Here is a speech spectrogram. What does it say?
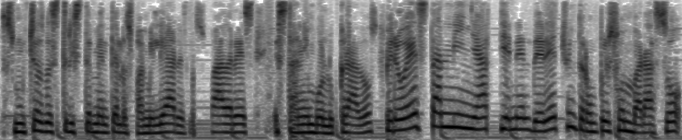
pues muchas veces tristemente los familiares, los padres están involucrados, pero esta niña tiene el derecho a interrumpir su embarazo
